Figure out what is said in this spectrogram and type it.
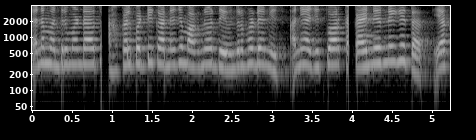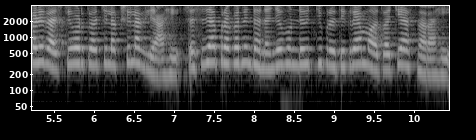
यांना मंत्रिमंडळात हकालपट्टी करण्याच्या मागणीवर देवेंद्र फडणवीस आणि अजित पवार काय निर्णय घेतात याकडे राजकीय वर्तुळाचे लक्ष लागले आहे. तसेच या प्रकरणी धनंजय मुंडेंची प्रतिक्रिया महत्वाची असणार आहे.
